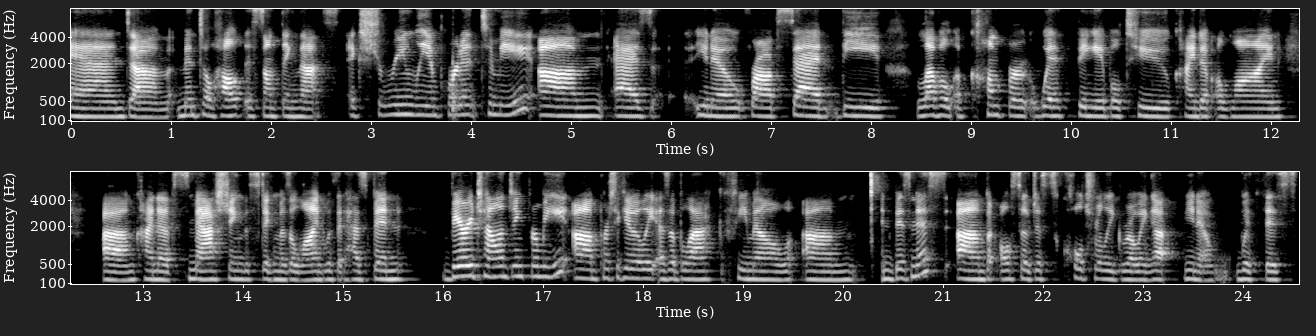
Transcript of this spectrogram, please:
And um, mental health is something that's extremely important to me um, as you know, Rob said, the level of comfort with being able to kind of align, um, kind of smashing the stigmas aligned with it has been very challenging for me, um, particularly as a Black female um, in business, um, but also just culturally growing up, you know, with this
